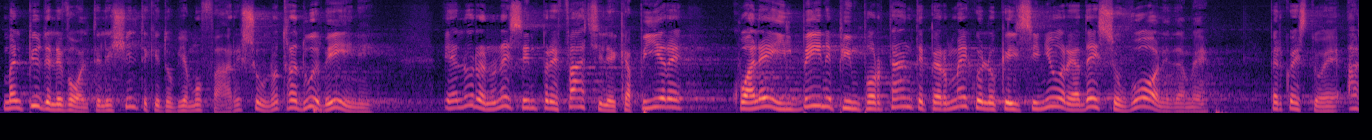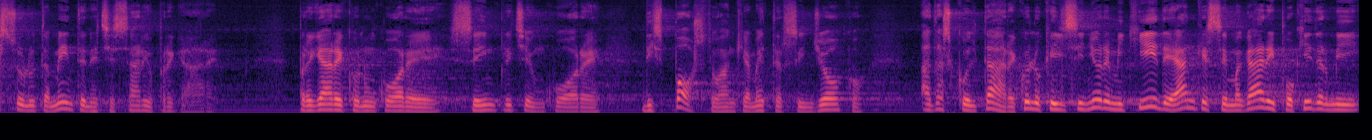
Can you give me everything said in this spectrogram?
Ma il più delle volte le scelte che dobbiamo fare sono tra due beni. E allora non è sempre facile capire qual è il bene più importante per me, quello che il Signore adesso vuole da me. Per questo è assolutamente necessario pregare. Pregare con un cuore semplice, un cuore disposto anche a mettersi in gioco, ad ascoltare quello che il Signore mi chiede, anche se magari può chiedermi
